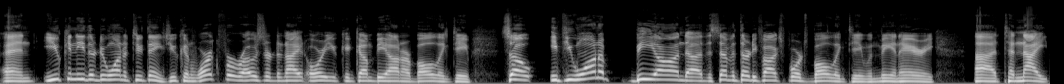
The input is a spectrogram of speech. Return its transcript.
and you can either do one of two things. You can work for Roser tonight, or you can come be on our bowling team. So if you want to be on uh, the 730 Fox Sports bowling team with me and Harry uh, tonight,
